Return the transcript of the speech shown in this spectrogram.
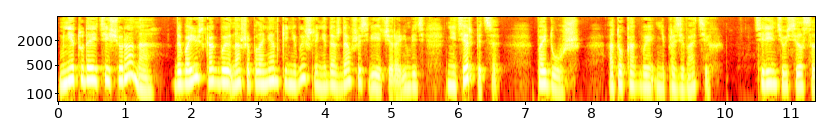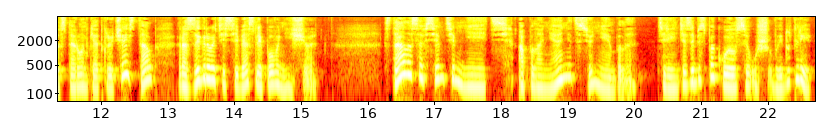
Мне туда идти еще рано, да боюсь, как бы наши полонянки не вышли, не дождавшись вечера. Им ведь не терпится. Пойду уж, а то как бы не прозевать их». Терентий уселся в сторонке от ключа и стал разыгрывать из себя слепого нищего. Стало совсем темнеть, а полонянец все не было. Терентий забеспокоился, уж выйдут ли.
